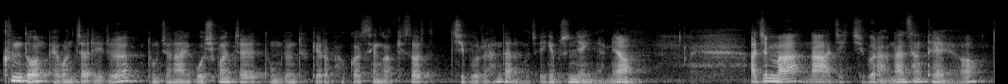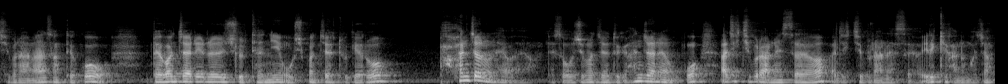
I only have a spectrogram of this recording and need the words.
큰 돈 100원짜리를 동전 하나 50원짜리 동전 두 개로 바꿔 생각해서 지불을 한다는 거죠. 이게 무슨 얘기냐면 아줌마 나 아직 지불 안 한 상태예요. 지불 안 한 상태고 100원짜리를 줄 테니 50원짜리 두 개로 환전을 해와요. 그래서 50원짜리 두개 환전해 오고 아직 지불 안 했어요. 아직 지불 안 했어요. 이렇게 가는 거죠.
